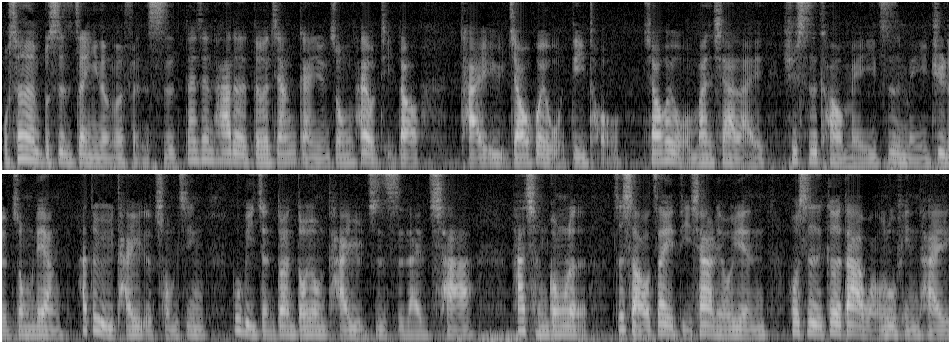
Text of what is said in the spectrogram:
我虽然不是郑怡农的粉丝，但在他的得奖感言中，他有提到台语教会我低头。教会我慢下来，去思考每一字每一句的重量。他对于台语的崇敬，不比整段都用台语致辞来差。他成功了。至少在底下留言，或是各大网络平台，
